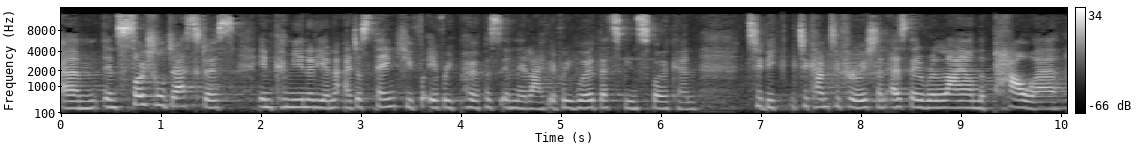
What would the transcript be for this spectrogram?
um, in social justice, in community. And I just thank you for every purpose in their life, every word that's been spoken to, be, to come to fruition as they rely on the power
